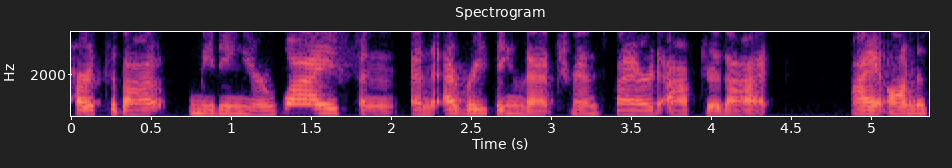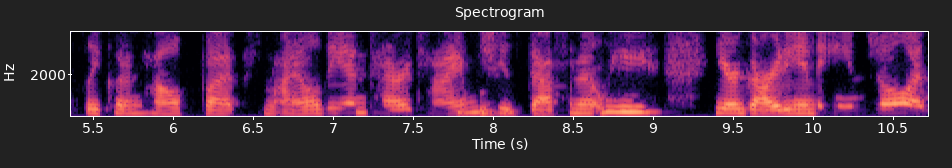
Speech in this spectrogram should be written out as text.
parts about meeting your wife and and everything that transpired after that, I honestly couldn't help but smile the entire time. She's definitely your guardian angel, and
